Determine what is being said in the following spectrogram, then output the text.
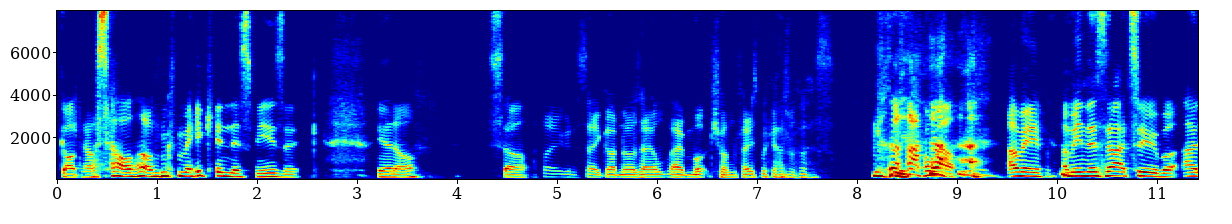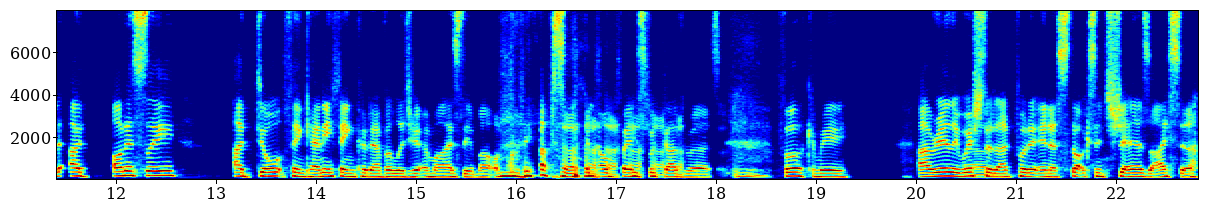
god knows how long making this music you know? So. I thought you were going to say, God knows how, how much on Facebook adverts. well i mean i mean there's that too but i i honestly I don't think anything could ever legitimize the amount of money I've spent on Facebook adverts. Fuck me. I really wish that Um, I'd put it in a stocks and shares ISA.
